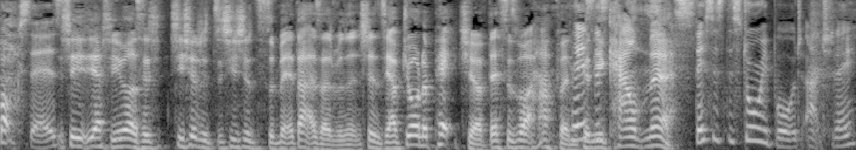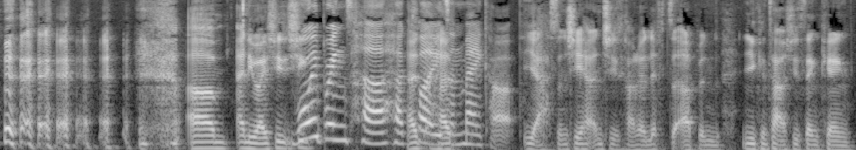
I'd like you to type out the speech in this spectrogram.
boxes. She yeah she was. She should have she should have submitted that as evidence shouldn't she? I've drawn a picture of this is what happened. This can you count this? This is the storyboard, actually. um anyway she, she Roy brings her her clothes had- and makeup. yes and she and she kind of lifts it up and you can tell she's thinking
